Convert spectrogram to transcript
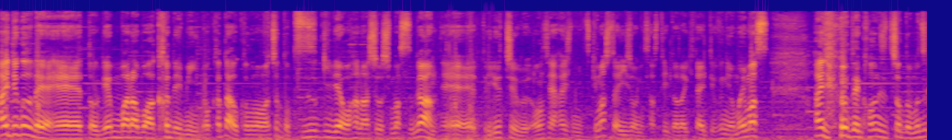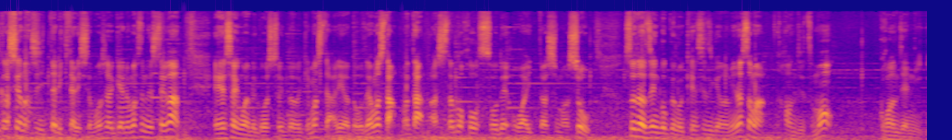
はいということで、えーと、現場ラボアカデミーの方はこのままちょっと続きでお話をしますが、えーと、YouTube 音声配信につきましては以上にさせていただきたいというふうに思います。はいということで本日ちょっと難しい話行ったり来たりして申し訳ありませんでしたが、えー、最後までご視聴いただきましてありがとうございました。また明日の放送でお会いいたしましょう。それでは全国の建設業の皆様本日もご安全に。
